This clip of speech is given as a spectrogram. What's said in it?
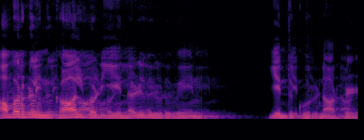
அவர்களின் கால் வழியே நழுவி விடுவேன் என்று கூறினார்கள்.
